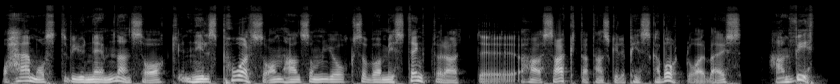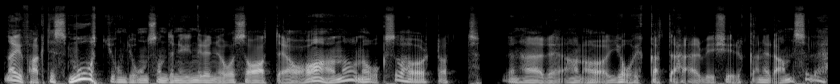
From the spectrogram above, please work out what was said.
Och här måste vi ju nämna en sak. Nils Paulsson, han som ju också var misstänkt för att eh, ha sagt att han skulle piska bort Årbergs. Han vittnar ju faktiskt mot Jon Jonsson den yngre nu och sa att ja, han har nog också hört att den här, eh, han har jojkat det här vid kyrkan i Ramsele.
